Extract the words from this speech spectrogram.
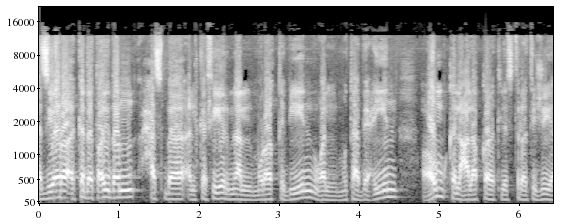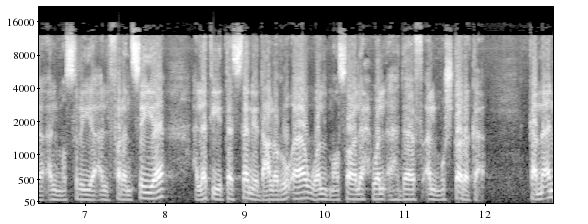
الزيارة أكدت أيضا حسب الكثير من المراقبين والمتابعين عمق العلاقات الاستراتيجية المصرية الفرنسية التي تستند على الرؤى والمصالح والأهداف المشتركة. كما أن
